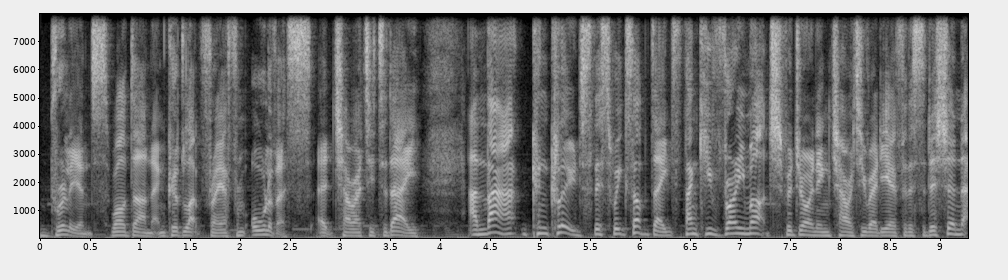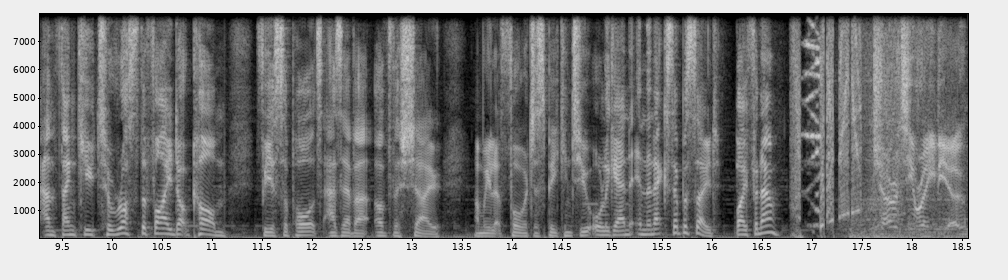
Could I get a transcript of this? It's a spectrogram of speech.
Brilliant. Well done and good luck, Freya, from all of us at Charity Today. And that concludes this week's update. Thank you very much for joining Charity Radio for this edition, and thank you to Rosterfy.com for your support as ever of the show. And we look forward to speaking to you all again in the next episode. Bye for now. Charity Radio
